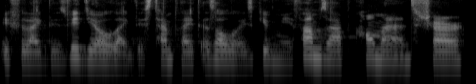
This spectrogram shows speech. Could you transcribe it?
if you like this video, like this template, as always, give me a thumbs up, comment, share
